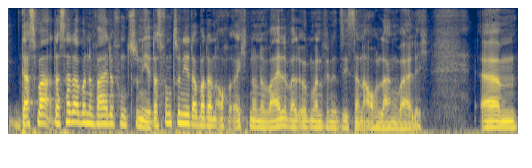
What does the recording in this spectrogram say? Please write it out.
das war, das hat aber eine Weile funktioniert. Das funktioniert aber dann auch echt nur eine Weile, weil irgendwann findet sie es dann auch langweilig. Ähm,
